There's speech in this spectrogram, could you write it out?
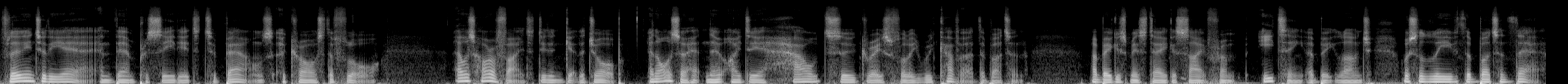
flew into the air, and then proceeded to bounce across the floor. I was horrified, didn't get the job, and also had no idea how to gracefully recover the button. My biggest mistake, aside from eating a big lunch, was to leave the button there.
